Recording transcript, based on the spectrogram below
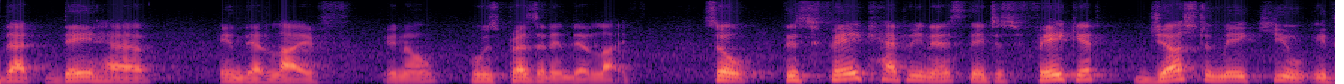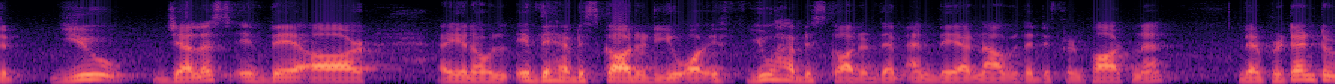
that they have in their life, you know, who is present in their life. So this fake happiness, they just fake it just to make you either you jealous if they are Uh, you know, if they have discarded you or if you have discarded them and they are now with a different partner, they're pretend to,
